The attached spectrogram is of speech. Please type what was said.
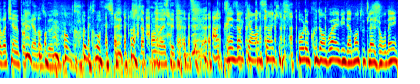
retiens pour Carlos Ghosn. On te retrouve Je la reprendrai, Stéphane. à 13h45 pour le coup d'envoi, évidemment, toute la journée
